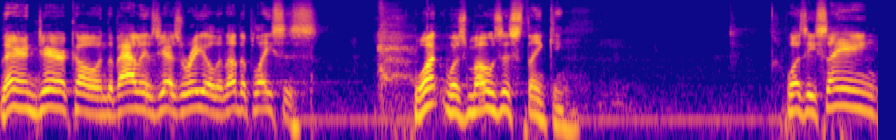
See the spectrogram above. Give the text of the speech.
there in Jericho and the valley of Jezreel and other places, what was Moses thinking? Was he saying,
